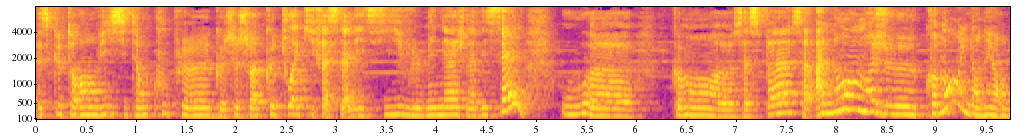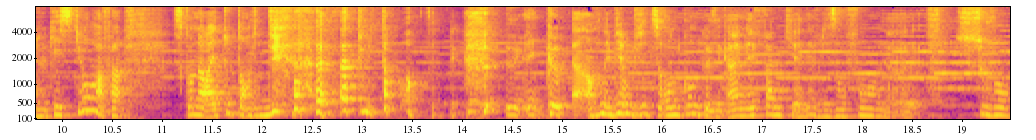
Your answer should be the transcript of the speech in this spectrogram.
est-ce que tu auras envie si tu es en couple que ce soit que toi qui fasses la lessive, le ménage, la vaisselle ou euh, comment ça se passe? Ah non, moi je comment? Il en est hors de question enfin ce qu'on aurait tout envie de dire tout le temps que on est bien obligé de se rendre compte que c'est quand même les femmes qui élèvent les enfants euh, souvent.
